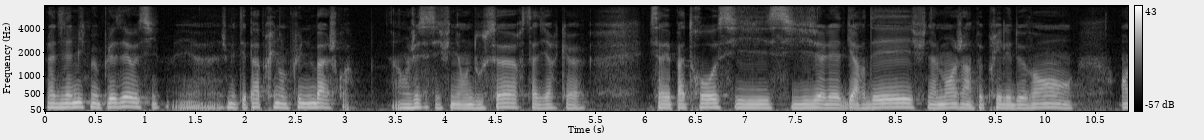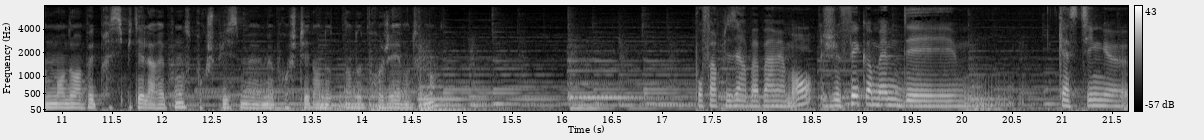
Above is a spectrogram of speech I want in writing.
la dynamique me plaisait aussi. Et je m'étais pas pris non plus une bâche, quoi. À Angers, ça s'est fini en douceur, c'est-à-dire que savaient pas trop si, si j'allais être gardé. finalement, j'ai un peu pris les devants en, demandant un peu de précipiter la réponse pour que je puisse me, projeter dans d'autres projets éventuellement. Pour faire plaisir à papa et maman, je fais quand même des castings euh,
